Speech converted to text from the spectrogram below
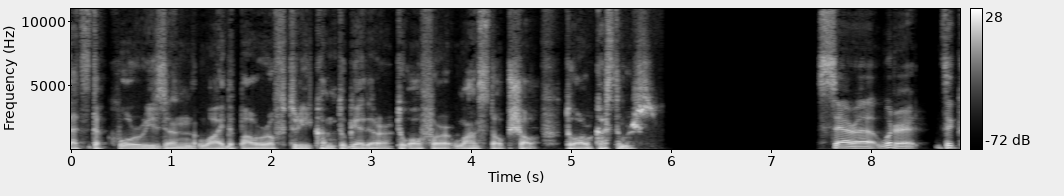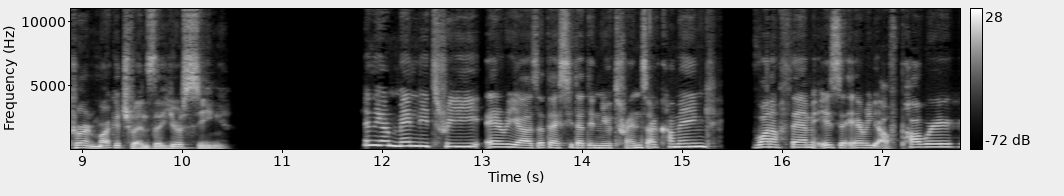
that's the core reason why the power of three come together to offer one-stop shop to our customers. Sara, what are the current market trends that you're seeing? And there are mainly three areas that I see that the new trends are coming. One of them is the area of power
